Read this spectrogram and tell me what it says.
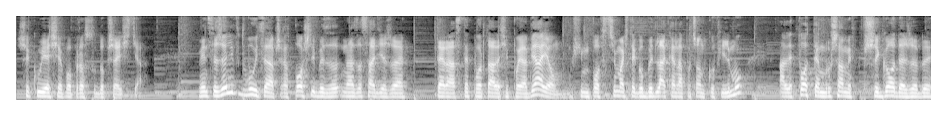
szykuje się po prostu do przejścia. Więc jeżeli w dwójce na przykład poszliby na zasadzie, że teraz te portale się pojawiają, musimy powstrzymać tego bydlaka na początku filmu, ale potem ruszamy w przygodę, żeby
